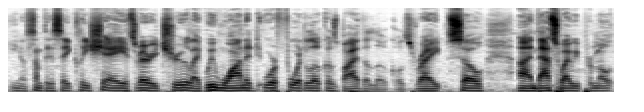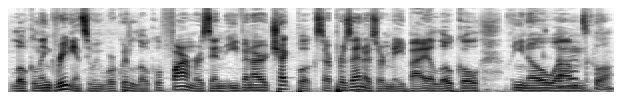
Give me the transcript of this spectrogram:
you know something to say cliche. It's very true. Like we wanted, we're for the locals by the locals, right? So uh, and that's why we promote local ingredients and we work with local farmers. And even our checkbooks, our presenters are made by a local. You know, um, that's cool.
